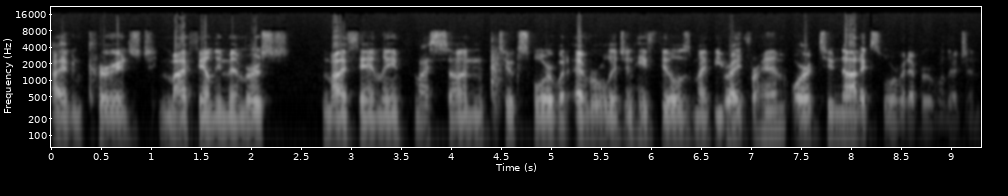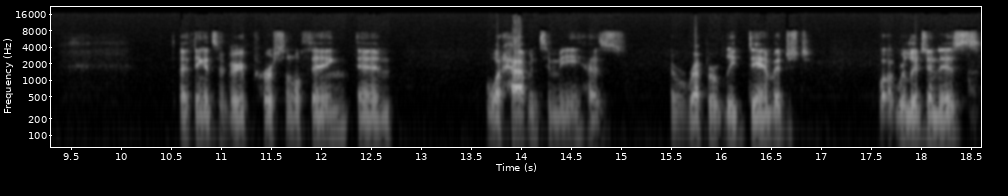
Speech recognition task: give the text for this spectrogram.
I've encouraged my family members, my family, my son to explore whatever religion he feels might be right for him or to not explore whatever religion. I think it's a very personal thing. And what happened to me has irreparably damaged what religion is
